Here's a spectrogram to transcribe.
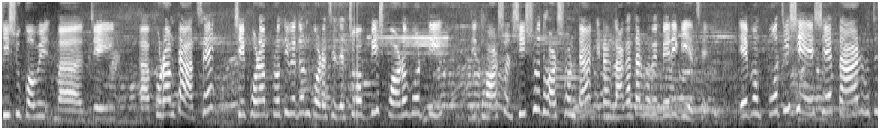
শিশু কমি যেই ফোরামটা আছে, সেই ফোরাম প্রতিবেদন করেছে যে চব্বিশ পরবর্তী যে ধর্ষণ, শিশু ধর্ষণটা, এটা লাগাতারভাবে বেড়ে গিয়েছে এবং পঁচিশে এসে তার হচ্ছে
